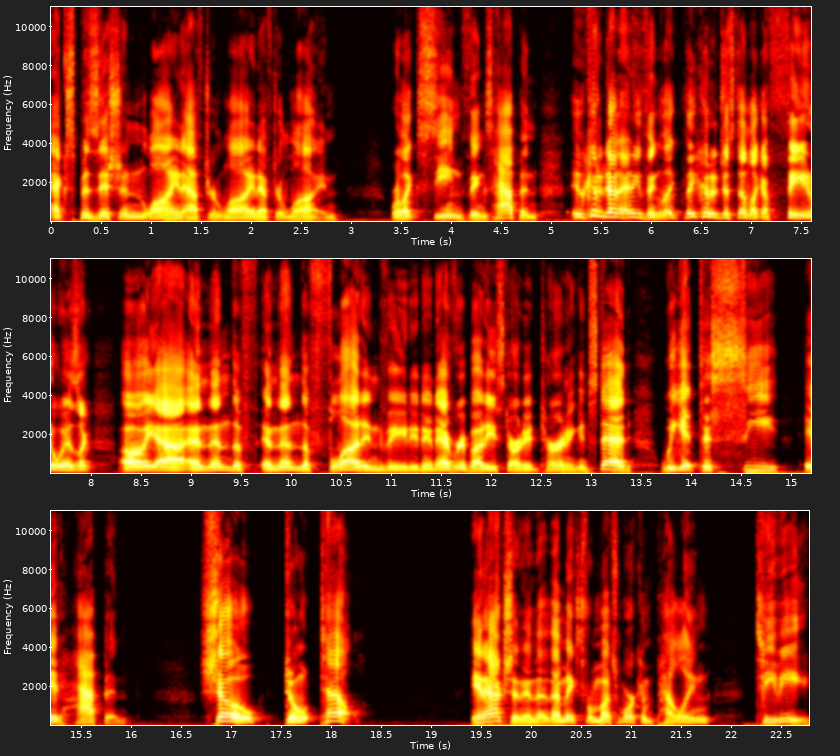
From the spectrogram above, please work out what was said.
exposition line after line after line. We're like seeing things happen. It could have done anything. Like they could have just done like a fadeaway. It's like, oh yeah, and then the and then the flood invaded and everybody started turning. Instead, we get to see it happen. Show, don't tell. In action, and that, makes for much more compelling TV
